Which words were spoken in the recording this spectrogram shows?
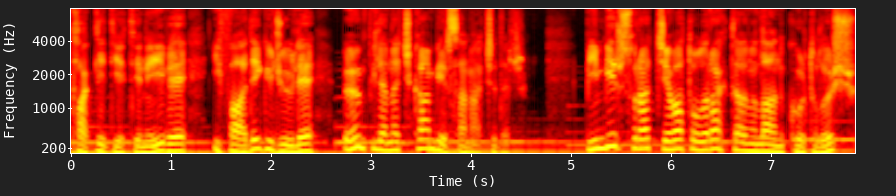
taklit yeteneği ve ifade gücüyle ön plana çıkan bir sanatçıdır. Binbir Surat Cevat olarak da anılan Kurtuluş,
